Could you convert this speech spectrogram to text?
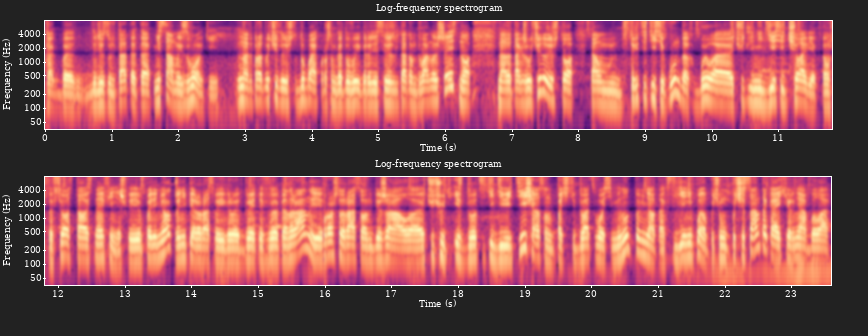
как бы результат это не самый звонкий. Надо, правда, учитывать, что Дубай в прошлом году выиграли с результатом 2.06, но надо также учитывать, что там в 30 секундах было чуть ли не 10 человек, потому что все осталось на финиш. И паренек уже не первый раз выигрывает Great Ethiopian Run, и в прошлый раз он бежал э, чуть-чуть из 29, сейчас он почти 28 минут поменял. Так, я не понял, почему по часам такая херня была,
